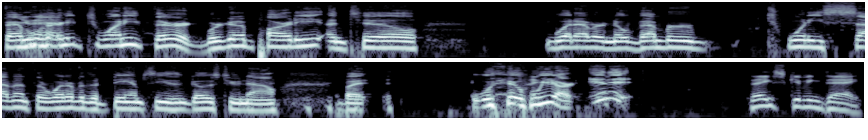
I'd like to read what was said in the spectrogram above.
February twenty third. We're gonna party until whatever November twenty seventh or whatever the damn season goes to now. But we, we are in it. Thanksgiving Day.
